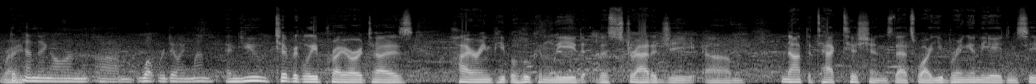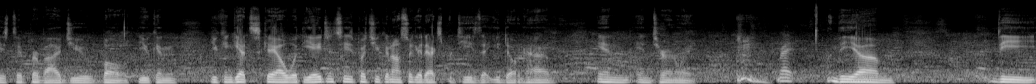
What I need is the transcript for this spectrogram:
Right. depending on um, what we're doing when. And you typically prioritize hiring people who can lead the strategy, um, not the tacticians. That's why you bring in the agencies to provide you both. You can you can get scale with the agencies, but you can also get expertise that you don't have in internally. Right. The um, the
